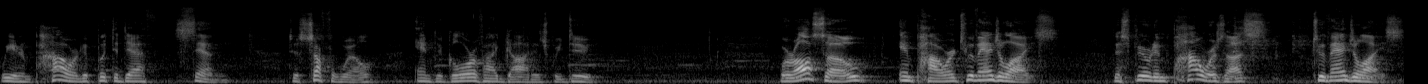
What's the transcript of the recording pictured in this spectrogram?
we are empowered to put to death sin, to suffer well, and to glorify God as we do. We're also empowered to evangelize the Spirit empowers us to evangelize.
